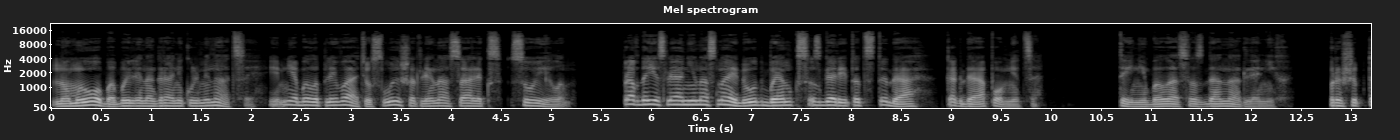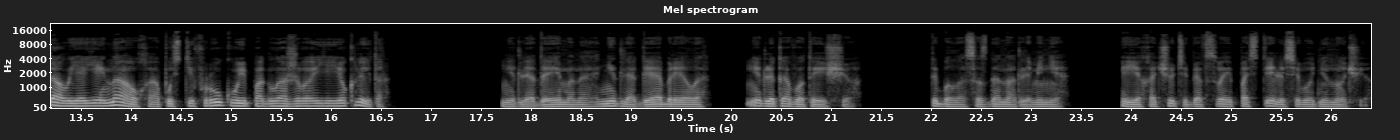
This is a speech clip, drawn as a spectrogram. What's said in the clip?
но мы оба были на грани кульминации, и мне было плевать, услышат ли нас Алекс с Уиллом. Правда, если они нас найдут, Бэнкс сгорит от стыда, когда опомнится. «Ты не была создана для них», — прошептал я ей на ухо, опустив руку и поглаживая ее клитор. «Ни для Дэймона, ни для Габриэла, ни для кого-то еще. Ты была создана для меня, и я хочу тебя в своей постели сегодня ночью».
